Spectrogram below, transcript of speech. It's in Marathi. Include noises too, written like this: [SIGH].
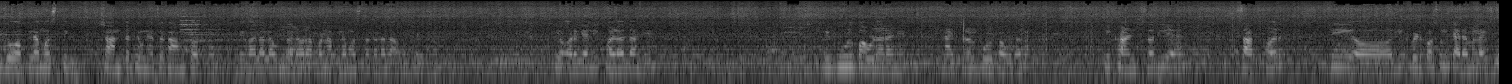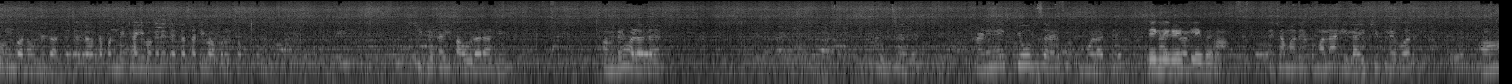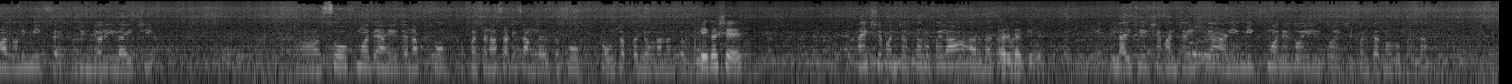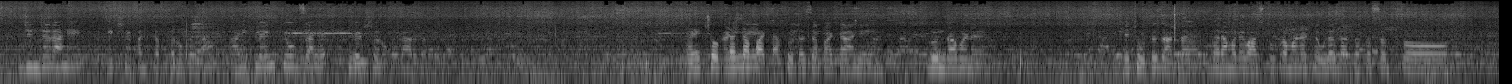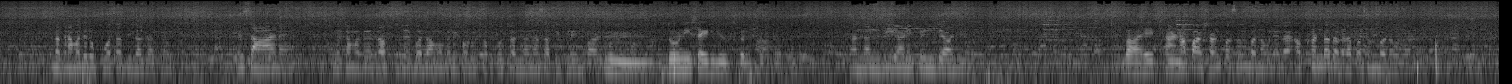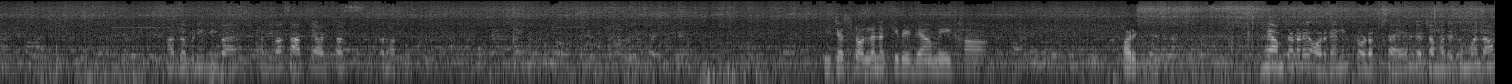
जो आपल्या मस्तिक शांत ठेवण्याचं काम करतो. देवाला लावून झाल्यावर आपण आपल्या मस्तकाला लावून ठेवतो. ही ऑर्गॅनिक हळद आहे. हे गूळ पावडर आहे नॅचरल गूळ पावडर. ही खांडसरी आहे. साखर जी लिक्विडपासून कॅरेमलाइज करून बनवली जाते त्याच्यावर आपण मिठाई वगैरे त्याच्यासाठी वापरू शकतो. शिकेकाई पावडर आहे. आंबे हळद आहे. खूप झाले. आणि हे क्यूब्स आहेत गुळाचे वेगवेगळे flavor हां. त्याच्यामध्ये तुम्हाला इलायची फ्लेवर हा दोन्ही मिक्स आहे. जिंजर इलायची. सोपमध्ये आहे ज्यांना सोप पचनासाठी चांगलं आहे तर सोप खाऊ शकता जेवणानंतर हे. कसे आहेत? हा एकशे पंच्याहत्तर रुपयाला अर्धा. अर्धा किलो. इलायची एकशे पंच्याऐंशी आणि मिक्समध्ये जो येईल तो एकशे पंच्याण्णव रुपयाला. जिंजर आहे एकशे पंच्याहत्तर रुपयाला. आणि प्लेन क्यूब्स आहेत दीडशे रुपयाला अर्धा किलो. आणि छोटासा पाटा. छोटासा पाटा आहे वृंदावन आहे. हे छोटं जातं आहे. घरामध्ये वास्तूप्रमाणे ठेवलं जातं तसंच लग्नामध्ये रुपवता दिला जातं. हे साण आहे. ज्याच्यामध्ये रफ जे बदाम वगैरे करू शकतो चंदनासाठी प्लेन पार्ट दोन्ही साईड यूज करू शकतो आपण. हा नंदी आणि पिंड आहे. वा हे छान. हा. पाषाणपासून बनवलेला आहे अखंड दगडापासून बनवला आहे. हा दगडी दिवा आहे हा दिवा सात ते आठ तास राहतो. तिच्या स्टॉलला नक्की भेट द्या मेघा और हे आमच्याकडे ऑर्गॅनिक प्रोडक्ट्स आहेत. ज्याच्यामध्ये तुम्हाला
